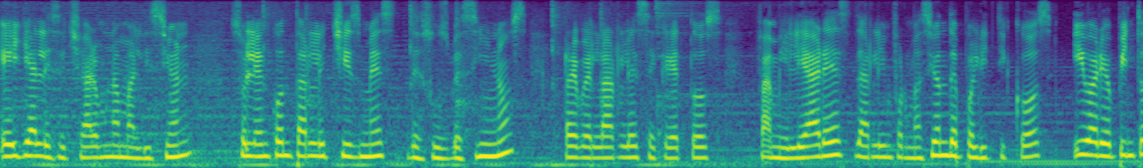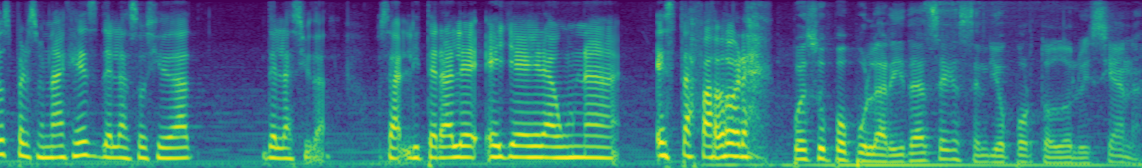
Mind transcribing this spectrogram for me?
ella les echara una maldición solían contarle chismes de sus vecinos, revelarle secretos familiares, darle información de políticos y variopintos personajes de la sociedad de la ciudad. O sea, literal, e, ella era una estafadora. Pues su popularidad se extendió por todo Luisiana.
